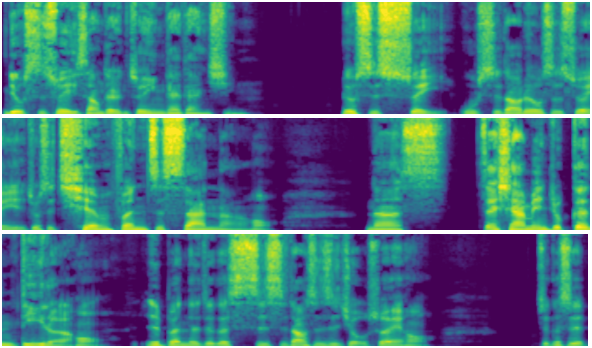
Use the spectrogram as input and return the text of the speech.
六十岁以上的人最应该担心，六十岁五十到六十岁，也就是千分之三呐，吼，那。在下面就更低了吼，日本的这个四十到四十九岁吼，这个是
